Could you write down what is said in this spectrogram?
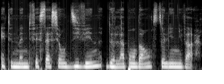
est une manifestation divine de l'abondance de l'univers.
